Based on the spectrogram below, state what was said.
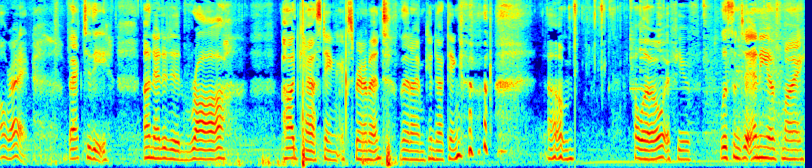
All right, back to the unedited, raw podcasting experiment that I'm conducting. um, hello, if you've listened to any of my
